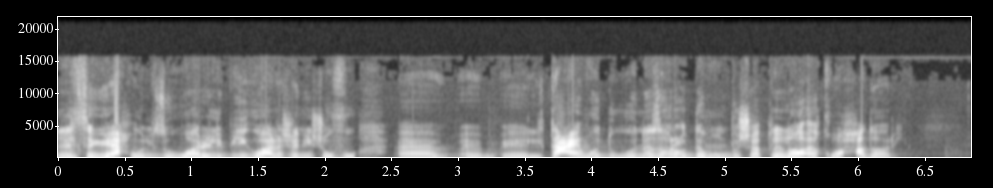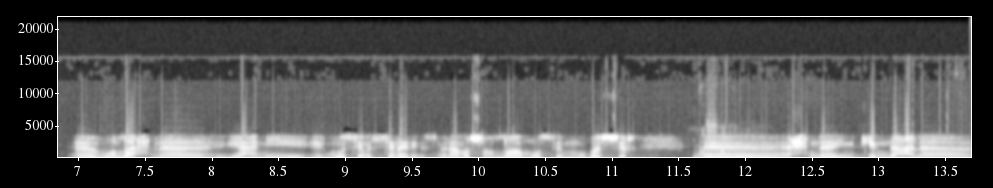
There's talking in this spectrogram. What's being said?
للسياح والزوار اللي بيجوا علشان يشوفوا التعامد ونظهر قدامهم بشكل لائق؟ وحضاري أه والله إحنا يعني الموسم السنة دي بسم الله ما شاء الله موسم مبشر ما شاء الله. أه إحنا يمكن على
